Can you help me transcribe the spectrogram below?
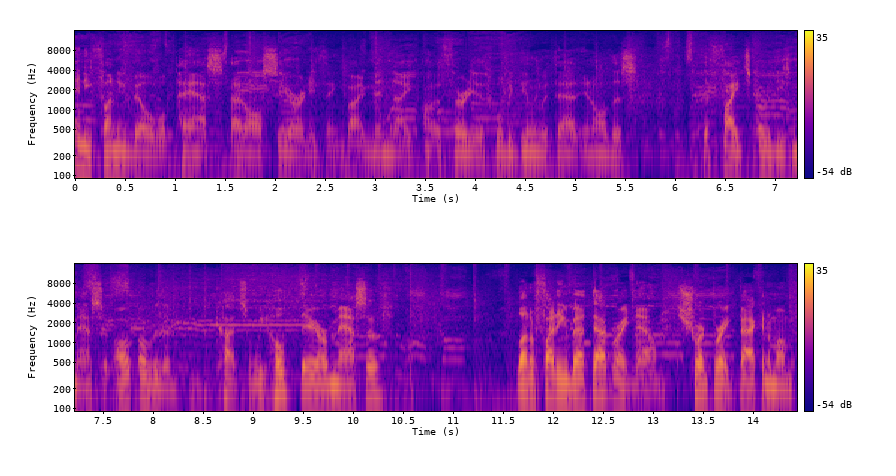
any funding bill will pass at all, see or anything by midnight on the 30th. We'll be dealing with that in all this, the fights over these massive, over the cuts. We hope they are massive. A lot of fighting about that right now. Short break. Back in a moment.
